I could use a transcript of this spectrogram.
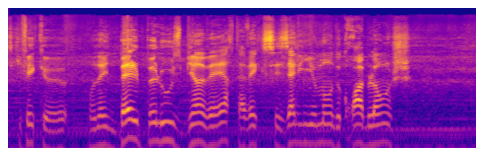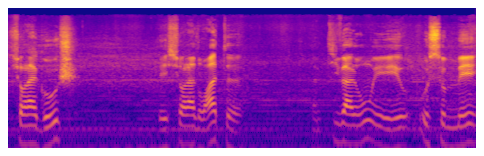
Ce qui fait que on a une belle pelouse bien verte avec ses alignements de croix blanches sur la gauche. Et sur la droite, euh, un petit vallon et au- au sommet,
